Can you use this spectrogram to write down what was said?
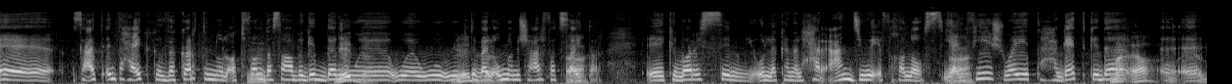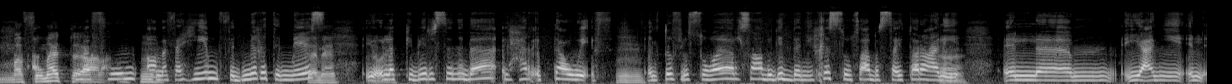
آه ساعات انت حضرتك ذكرت إنه الأطفال ده صعب جدا, جداً. وبتبقى. الأم مش عارفة تسيطر آه كبار السن يقول لك أنا الحرق عندي وقف خلاص يعني آه. في شوية حاجات كده ما آه آه، مفهومات مفهوم آه. مفاهيم في دماغة الناس تمام، يقول. لك كبير السن ده الحرق بتاعه وقف الطفل الصغير صعب جدا يخس وصعب السيطرة عليه آه. يعني ال-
